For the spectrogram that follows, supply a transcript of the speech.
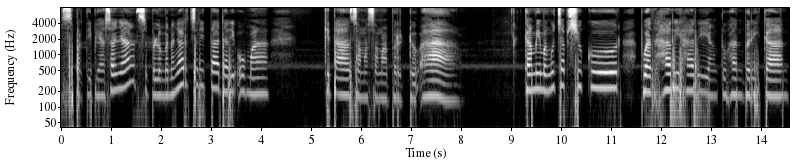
seperti biasanya sebelum mendengar cerita dari Oma, kita sama-sama berdoa. Kami mengucap syukur buat hari-hari yang Tuhan berikan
